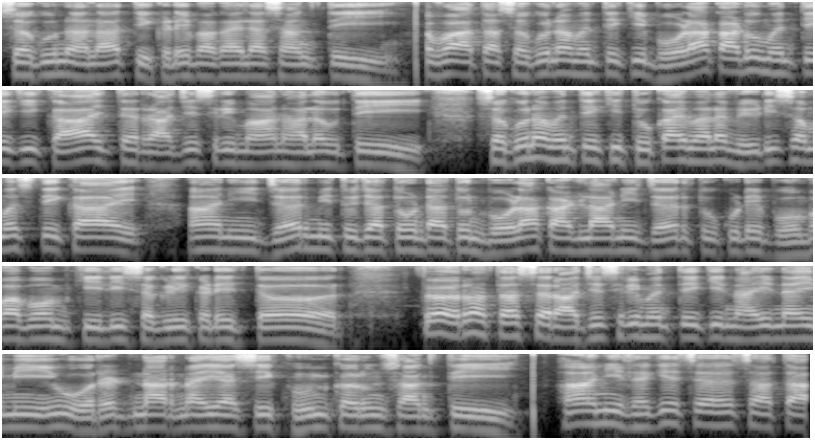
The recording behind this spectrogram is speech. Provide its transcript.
सगुनाला तिकडे बघायला सांगते. तेव्हा आता सगुना म्हणते की भोळा काढू म्हणते की काय? तर राजेश्री मान घालवते सगुना म्हणते की तू काय मला वेडी समजते काय? आणि जर मी तुझ्या तोंडातून बोळा काढला आणि जर तू कुठे बोंबाबोंब केली सगळीकडे तर तर आता राजश्री म्हणते की नाही नाही मी ओरडणार नाही असे खून करून सांगते. आणि लगेचच आता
